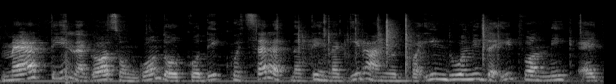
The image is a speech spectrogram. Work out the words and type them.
mert tényleg azon gondolkodik, hogy szeretne tényleg irányodba indulni, de itt van még egy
